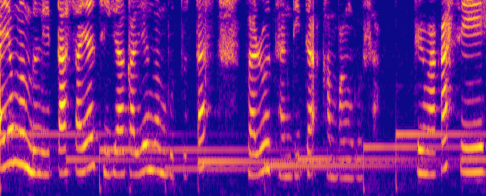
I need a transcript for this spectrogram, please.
Ayo membeli tas saya jika kalian membutuhkan tas baru dan tidak gampang rusak. Terima kasih.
